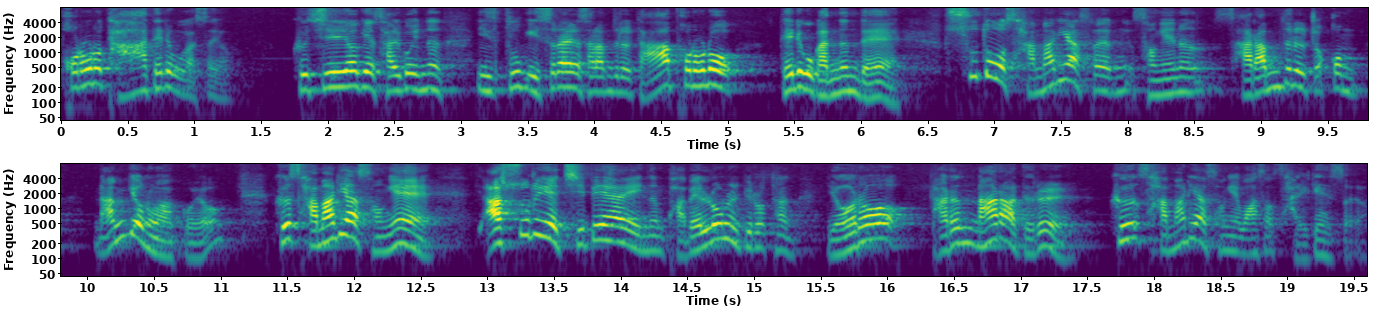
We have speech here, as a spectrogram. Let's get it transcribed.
포로로 다 데리고 갔어요. 그 지역에 살고 있는 이 북이스라엘 사람들을 다 포로로 데리고 갔는데 수도 사마리아 성에는 사람들을 조금 남겨 놓았고요. 그 사마리아 성에 아수르의 지배하에 있는 바벨론을 비롯한 여러 다른 나라들을 그 사마리아 성에 와서 살게 했어요.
